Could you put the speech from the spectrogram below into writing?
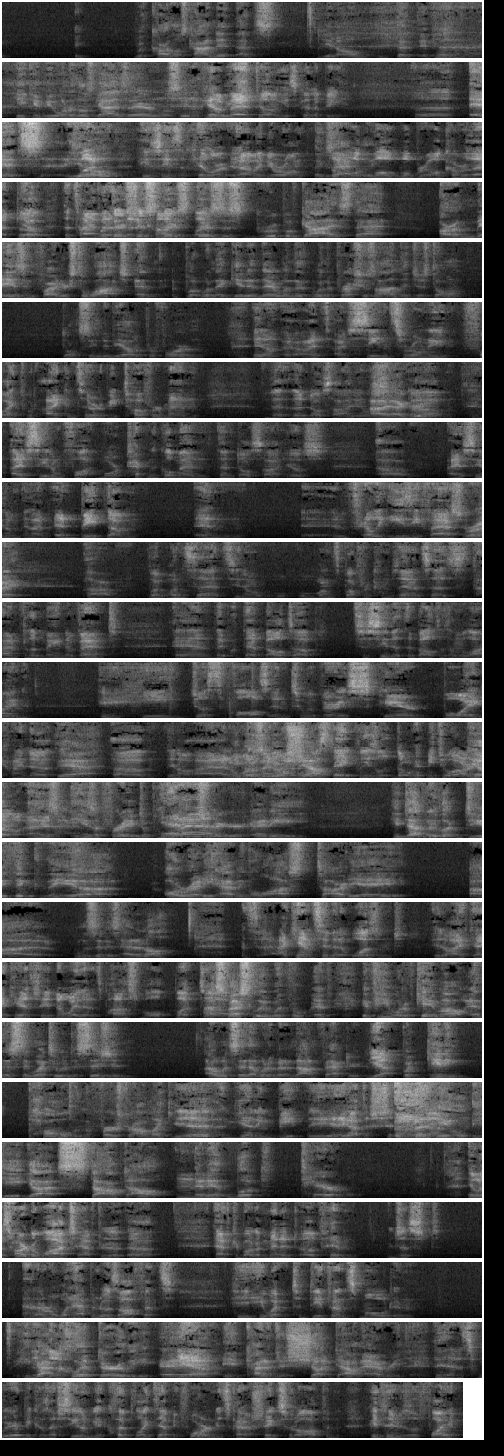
with Carlos Condit. That's you know that if he could be one of those guys there, we'll see. In a I got a bad feeling he's going to be. Uh, It's you know, he's he's a killer. And I may be wrong. Exactly. So we'll, we'll we'll we'll cover that. Uh, Yep. The time. but that, there's that just there's but- there's this group of guys that are amazing fighters to watch, and but when they get in there, when the when the pressure's on, they just don't don't seem to be able to perform. You know, I, I've seen Cerrone fight what I consider to be tougher men than, than Dos Anjos. I agree. Um, I've seen him fought more technical men than Dos Anjos. Um, I've seen him and, and beat them in, in fairly easy fashion. Right. Um, but once that's you know, once Buffer comes in and says time for the main event, and they put that belt up to see that the belt is on the line, he- he just falls into a very scared boy kind of. Yeah. Um, you know, I, I don't want to make a mistake. Please don't hit me too hard. Yep. You know, I- he's he's afraid to pull that trigger, and he he definitely looked. Do you think the uh, already having the loss to RDA uh, was in his head at all? I can't say that it wasn't. You know, I, I can't say no way that it's possible. But uh, Especially with the if if he would have came out and this thing went to a decision, I would say that would have been a non-factor. yeah, But getting pummeled in the first round like you yeah, did, getting beat. He, got the shit. beat out of he he got stomped out, Mhm. and it looked terrible. it was hard to watch after uh, after about a minute of him just I don't know what happened to his offense. He he went to defense mode and He got The- clipped early, and Yeah. it kind of just shut down everything. and it's weird because I've seen him get clipped like that before and just kind of shakes it off and continues the fight.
